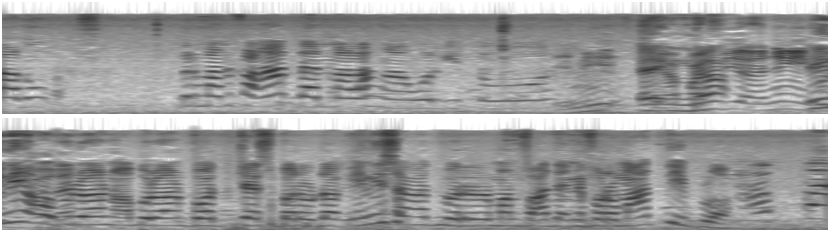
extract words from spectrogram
terlalu bermanfaat dan malah ngawur gitu. Ini Eh siapa enggak, sih anjing ini obrolan-obrolan podcast barudak ini sangat bermanfaat dan informatif loh. Apa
